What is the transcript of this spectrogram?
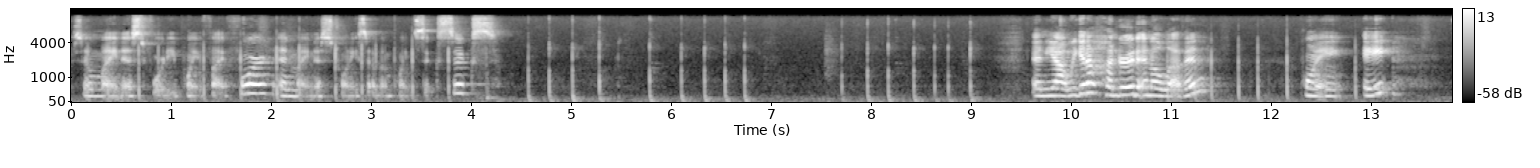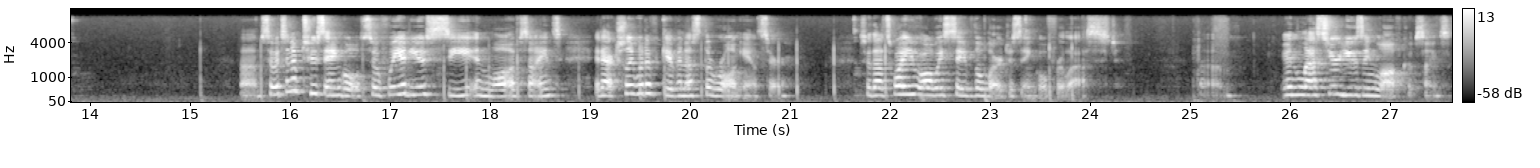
So minus 40.54 and minus 27.66. And yeah, we get 111.8. Um, so it's an obtuse angle. So if we had used C in law of sines, it actually would have given us the wrong answer. So that's why you always save the largest angle for last. Um, unless you're using law of cosines.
